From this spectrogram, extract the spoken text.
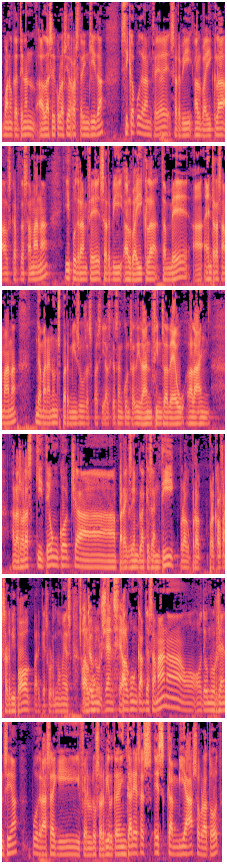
bueno, que tenen la circulació restringida sí que podran fer servir el vehicle vehicle els caps de setmana i podran fer servir el vehicle també eh, entre setmana demanant uns permisos especials que se'n concediran fins a 10 a l'any. Aleshores qui té un cotxe per exemple que és antic però, però, però que el fa servir poc perquè surt només o algun, algun cap de setmana o, o té una urgència podrà seguir fent-lo servir el que interessa és, és canviar sobretot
